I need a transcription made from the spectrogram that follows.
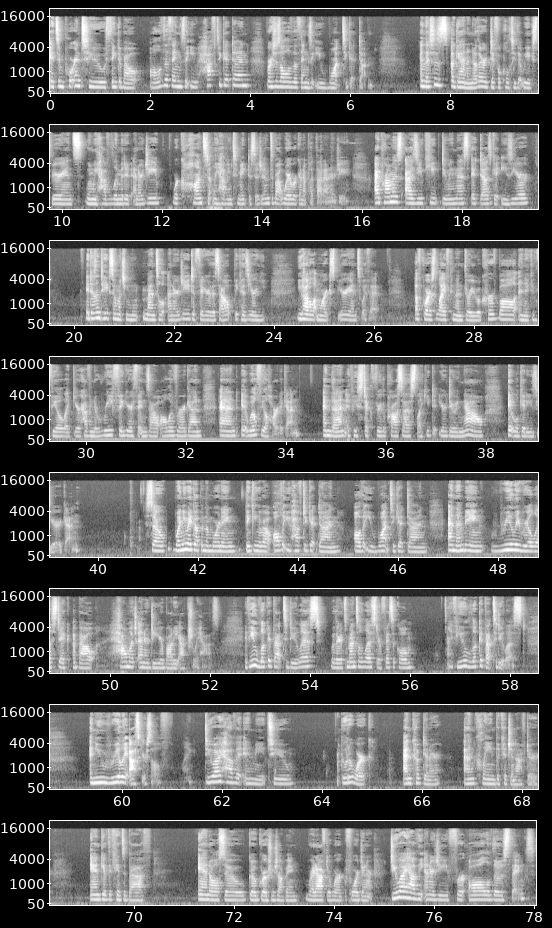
it's important to think about all of the things that you have to get done versus all of the things that you want to get done. And this is, again, another difficulty that we experience when we have limited energy. We're constantly having to make decisions about where we're going to put that energy. I promise as you keep doing this, it does get easier it doesn't take so much mental energy to figure this out because you're you have a lot more experience with it. Of course, life can then throw you a curveball and it can feel like you're having to refigure things out all over again and it will feel hard again. And then if you stick through the process like you you're doing now, it will get easier again. So, when you wake up in the morning thinking about all that you have to get done, all that you want to get done, and then being really realistic about how much energy your body actually has. If you look at that to do list, whether it's mental list or physical, if you look at that to do list and you really ask yourself, like, do I have it in me to go to work and cook dinner and clean the kitchen after and give the kids a bath and also go grocery shopping right after work before dinner? Do I have the energy for all of those things?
